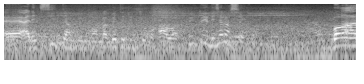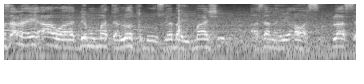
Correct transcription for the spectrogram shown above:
euh, alexis tambimwamba beteli awa mpe deja na seko bon aza na ye awa de moment à l'autre bozoya baimage aza na ye awa sur place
